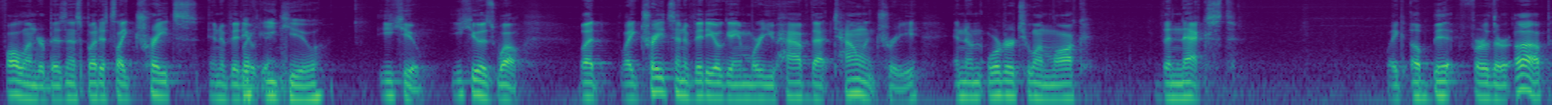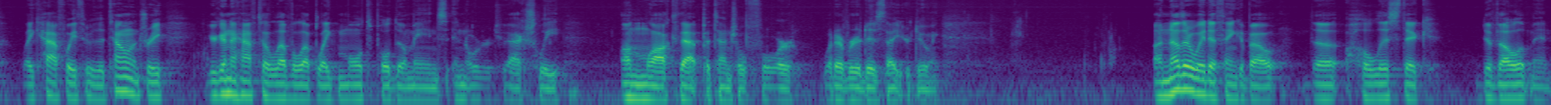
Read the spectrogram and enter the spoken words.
fall under business, but it's like traits in a video like game. eq EQ, EQ as well. But like traits in a video game where you have that talent tree, and in order to unlock the next, like a bit further up, like halfway through the talent tree, you're going to have to level up like multiple domains in order to actually unlock that potential for whatever it is that you're doing. Another way to think about the holistic development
